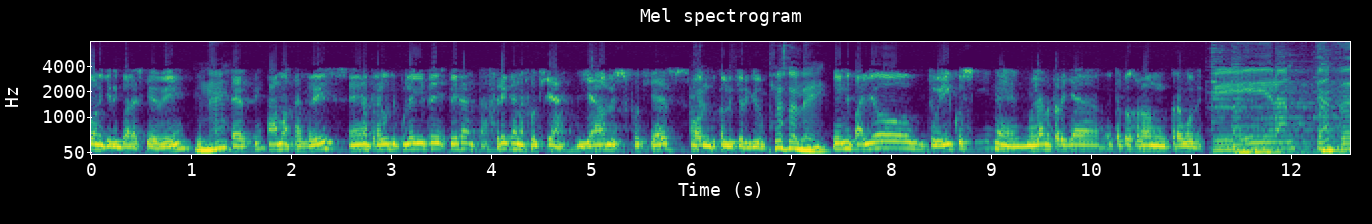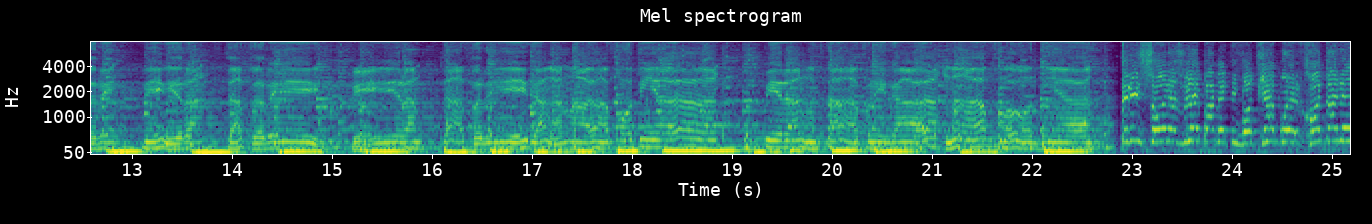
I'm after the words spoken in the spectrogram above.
Λοιπόν, για την Παρασκευή, Ναι. έρθει, άμα θα βρεις ένα τραγούδι που λέγεται Πήραν τα φρίκανα φωτιά. Για όλες τις φωτιές όλου του καλοκαιριού. Ποιος το λέει; Είναι παλιό του 20, είναι, μιλάμε τώρα για 100 χρόνων τραγούδι. Πήραν τα φρύ, πήραν τα φρύ, πήραν τα φρύγανα φωτιά, πήραν τα φρύγανα φωτιά. Τρεις ώρες βλέπαμε τη φωτιά που ερχότανε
